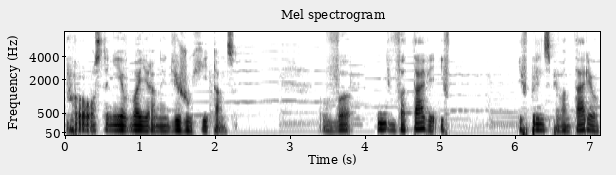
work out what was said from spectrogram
просто невероятные движухи и танцы. В, в Оттаве и в, и в принципе в Онтарио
